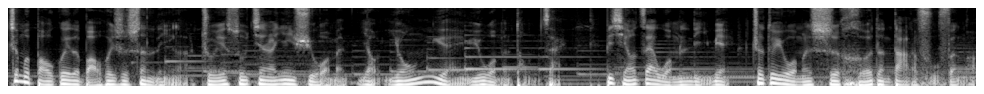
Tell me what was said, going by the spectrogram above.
这么宝贵的宝会是圣灵啊，主耶稣竟然应许我们要永远与我们同在，并且要在我们里面。这对于我们是何等大的福分啊！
